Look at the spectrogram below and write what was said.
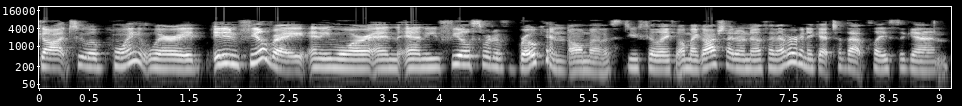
got to a point where it, it didn't feel right anymore. And, and you feel sort of broken almost. You feel like, oh my gosh, I don't know if I'm ever going to get to that place again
